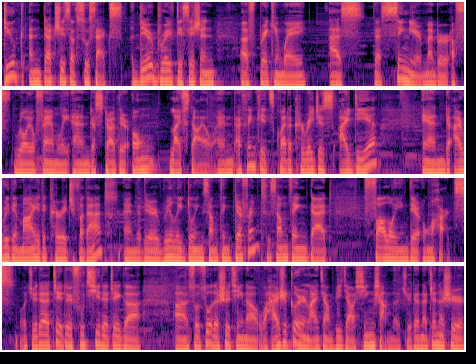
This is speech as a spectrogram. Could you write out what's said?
Duke and Duchess of Sussex, their brave decision of breaking away as the senior member of royal family and start their own lifestyle. And I think it's quite a courageous idea. And I really admire the courage for that. And they're really doing something different, something that following their own hearts。我觉得这对夫妻的这个 啊、所做的事情呢，我还是个人来讲比较欣赏的，觉得呢真的是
